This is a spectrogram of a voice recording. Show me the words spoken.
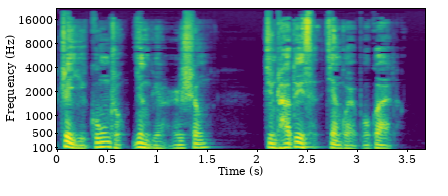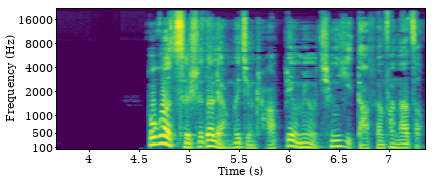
这一工种应运而生，警察对此见怪不怪了。不过，此时的两位警察并没有轻易打算放他走，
